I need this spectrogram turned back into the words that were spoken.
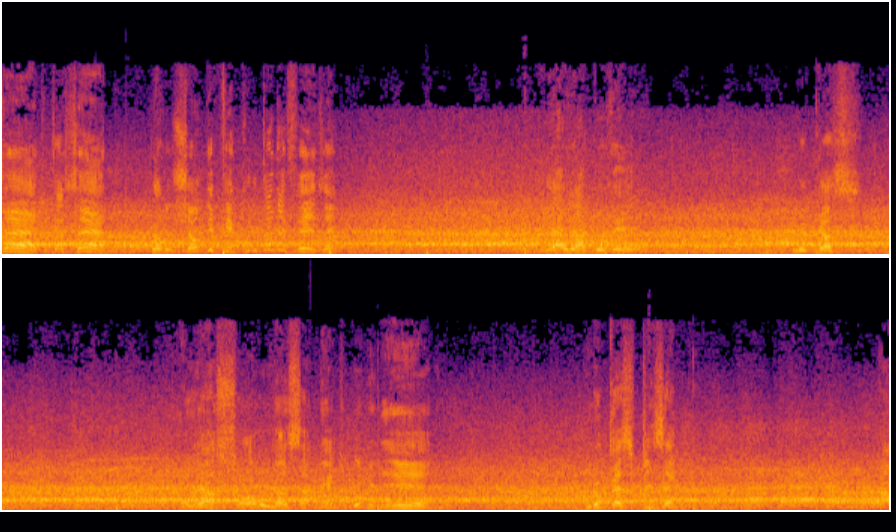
Certo, tá certo. Pelo chão dificulta a defesa, hein? E aí a correr. Lucas. Olha só o lançamento do menino. Lucas Pizek. Lá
